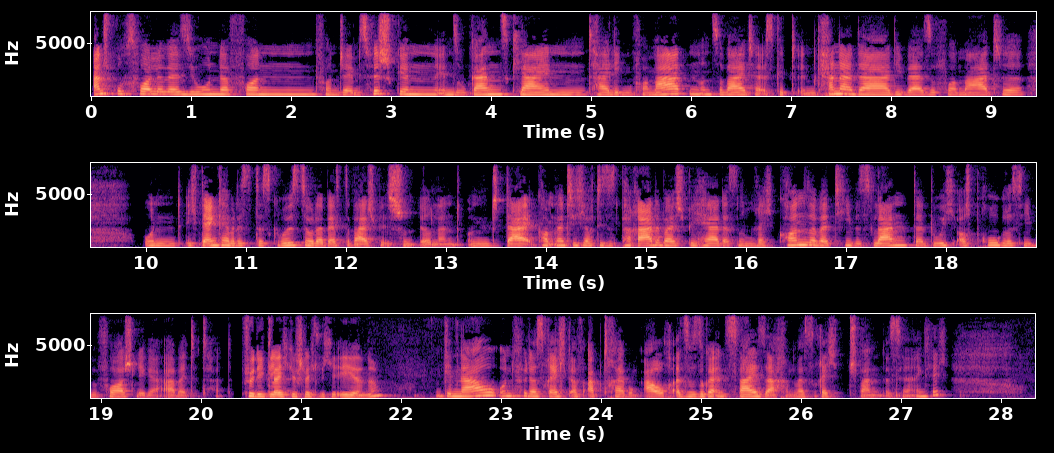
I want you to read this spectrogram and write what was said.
anspruchsvolle Version davon von James Fishkin in so ganz kleinen, teiligen Formaten und so weiter. Es gibt in Kanada diverse Formate. Und ich denke aber, das, das größte oder beste Beispiel ist schon Irland. Und da kommt natürlich auch dieses Paradebeispiel her, dass ein recht konservatives Land da durchaus progressive Vorschläge erarbeitet hat. Für die gleichgeschlechtliche Ehe, ne? Genau, und für das Recht auf Abtreibung auch. Also sogar in zwei Sachen, was recht spannend ist ja eigentlich.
